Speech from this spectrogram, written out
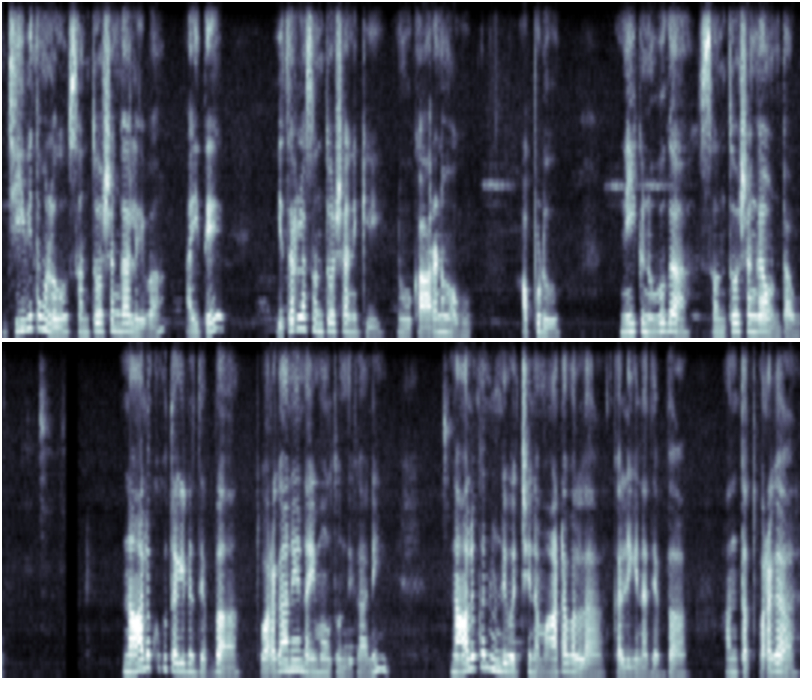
జీవితంలో సంతోషంగా లేవా? అయితే ఇతరుల సంతోషానికి నువ్వు కారణం అవ్వు. అప్పుడు నీకు నువ్వుగా సంతోషంగా ఉంటావు. నాలుకకు తగిలిన దెబ్బ త్వరగానే నయమవుతుంది కానీ నాలుక నుండి వచ్చిన మాట వల్ల కలిగిన దెబ్బ అంత త్వరగా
